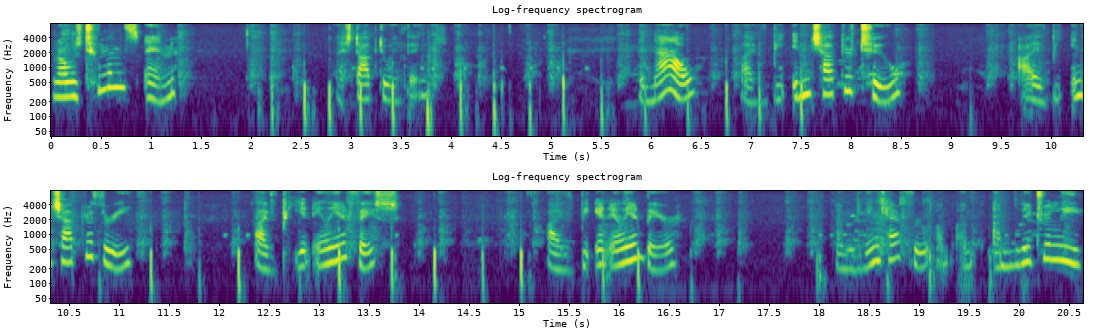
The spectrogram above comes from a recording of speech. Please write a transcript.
When I was two months in, I stopped doing things. And now, I've beaten chapter 2. I've beaten chapter 3. I've beaten Alien Face. I've beaten Alien Bear. I'm getting cat fruit. I'm, I'm, I'm literally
